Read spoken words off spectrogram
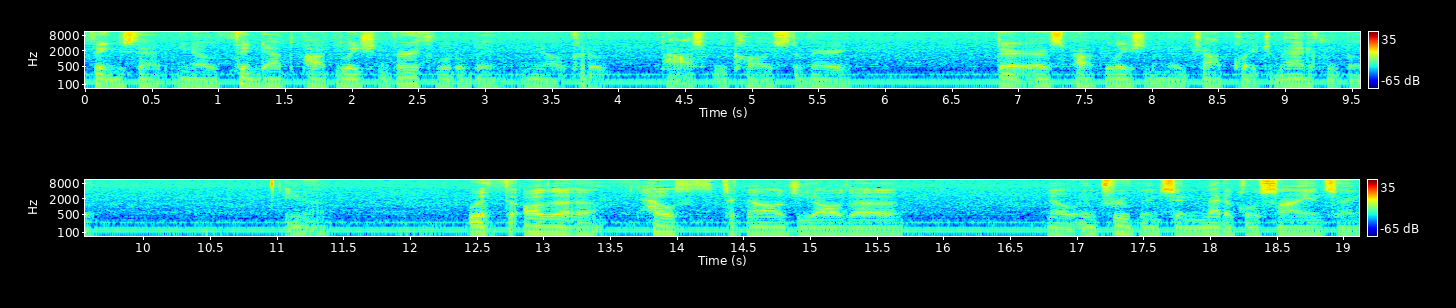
things that you know thinned out the population of Earth a little bit. You know, could have possibly caused a very the Earth's population to drop quite dramatically. But you know, with all the health technology, all the you know improvements in medical science and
